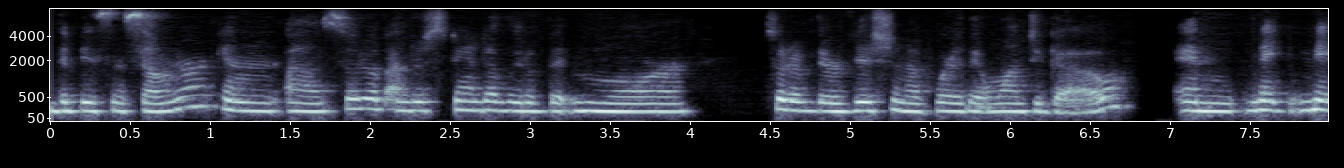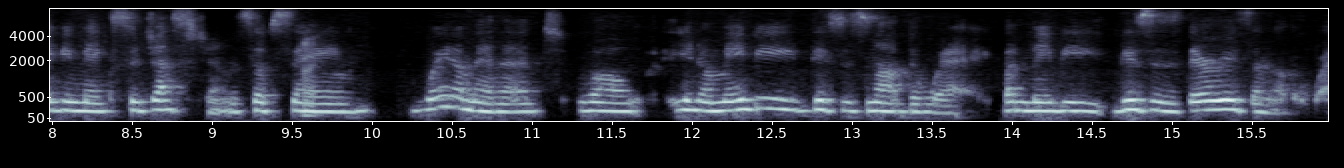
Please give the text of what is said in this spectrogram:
the business owner can uh, sort of understand a little bit more, sort of their vision of where they want to go, and make maybe make suggestions of saying, right. "Wait a minute, well, you know, maybe this is not the way, but maybe this is there is another way."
